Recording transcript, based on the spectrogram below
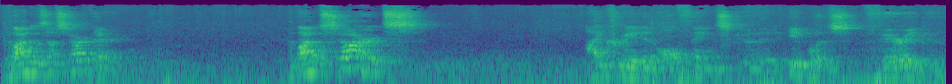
The Bible does not start there. The Bible starts, I created all things good. It was very good.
